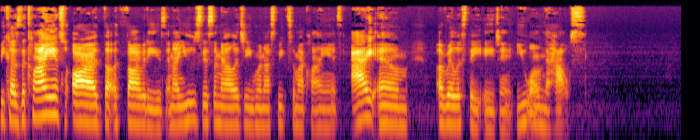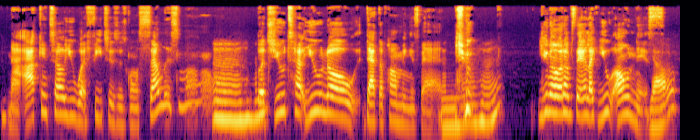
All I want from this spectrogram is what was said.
because the clients are the authorities, and I use this analogy when I speak to my clients. I am a real estate agent. You own the house. Now I can tell you what features is gonna sell this month. Mhm. But you tell you know that the plumbing is bad. You Mhm. you know what I'm saying? Like you own this. Yup.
